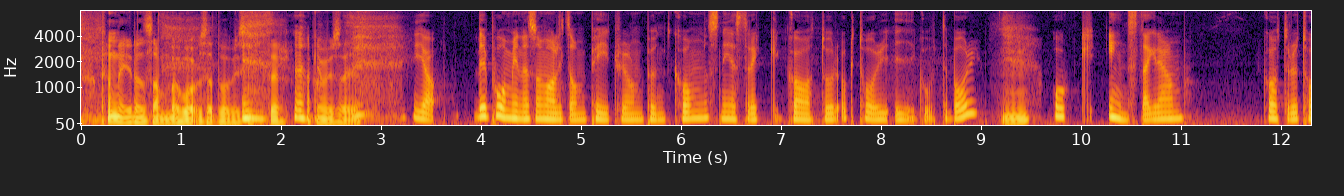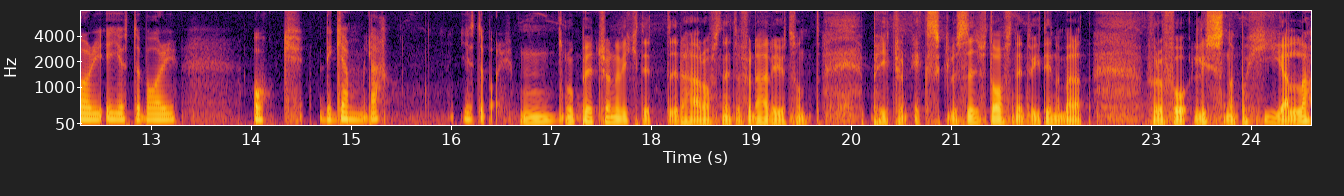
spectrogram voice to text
Den är ju densamma oavsett var vi sitter, kan vi säga. Ja, vi påminner som vanligt om patreon.com snedstreck gator och torg i Göteborg Mm. och Instagram gator och torg i Göteborg och det gamla Göteborg. Mm. Och Patreon är viktigt i det här avsnittet för det här är ju ett sånt Patreon-exklusivt avsnitt vilket innebär att för att få lyssna på hela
